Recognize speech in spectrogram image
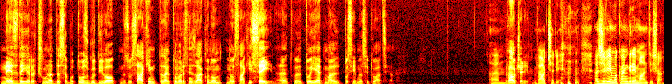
ne zdaj računati, da se bo to zgodilo z vsakim tovrstnim zakonom na vsaki seji. Ne? Tako da, to je mal posebna situacija. Um, voucheri. Voucheri. A že vemo, kam gre Mantiša?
